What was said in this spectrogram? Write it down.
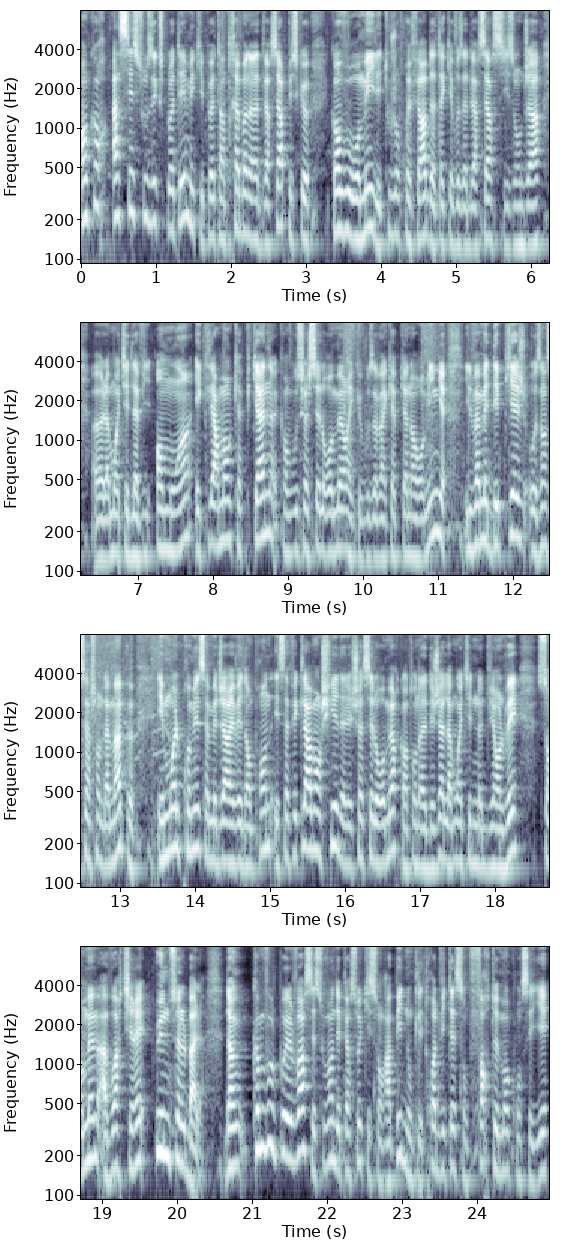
encore assez sous-exploité, mais qui peut être un très bon adversaire, puisque quand vous roamez, il est toujours préférable d'attaquer vos adversaires s'ils ont déjà euh, la moitié de la vie en moins. Et clairement, Capcan, quand vous chassez le roamer et que vous avez un Capcan en roaming, il va mettre des pièges aux insertions de la map. Et moi, le premier, ça m'est déjà arrivé d'en prendre. Et ça fait clairement chier d'aller chasser le roamer quand on a déjà la moitié de notre vie enlevée, sans même avoir tiré une seule balle. Donc, comme vous pouvez le voir, c'est souvent des persos qui sont rapides. Donc, les 3 de vitesse sont fortement conseillés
